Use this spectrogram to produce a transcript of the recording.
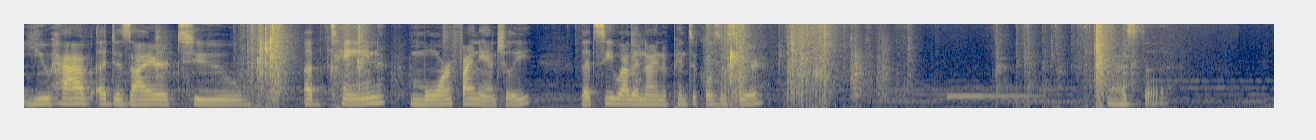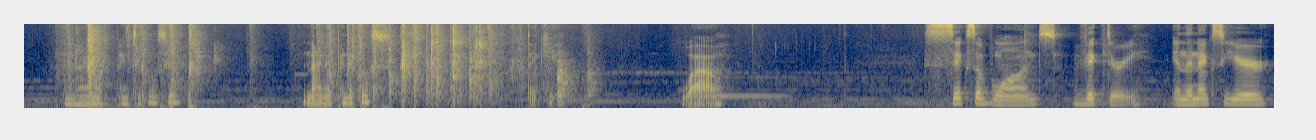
You have a desire to obtain more financially. Let's see why the Nine of Pentacles is here. Why's the Nine of Pentacles here? Nine of Pentacles. Thank you. Wow. Six of Wands, victory. In the next year,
